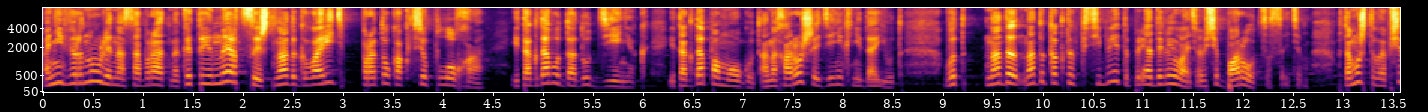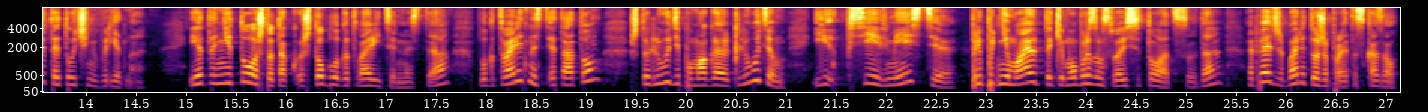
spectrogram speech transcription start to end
они вернули нас обратно к этой инерции, что надо говорить про то, как все плохо – и тогда вот дадут денег, и тогда помогут, а на хорошее денег не дают. Вот надо, надо как-то в себе это преодолевать, вообще бороться с этим. Потому что вообще-то это очень вредно. И это не то, что, так, что благотворительность. Да? Благотворительность – это о том, что люди помогают людям, и все вместе приподнимают таким образом свою ситуацию. Да? Опять же, Барри тоже про это сказал.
